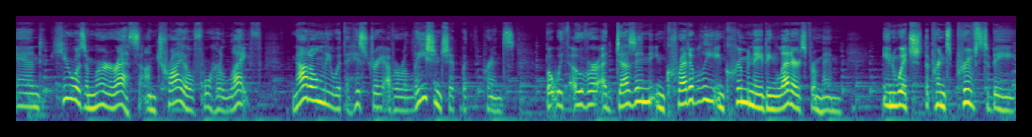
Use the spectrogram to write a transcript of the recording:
And here was a murderess on trial for her life, not only with a history of a relationship with the prince, but with over a dozen incredibly incriminating letters from him, in which the prince proves to be,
